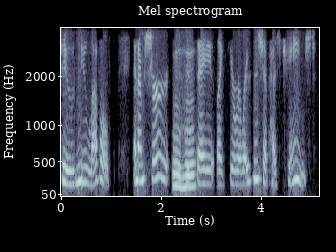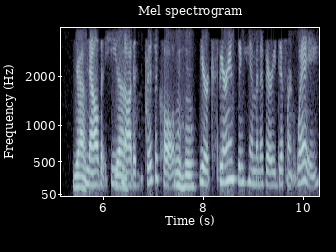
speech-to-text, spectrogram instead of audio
to new levels and i'm sure you Mhm. could say like your relationship has changed Yes. now that he's Yes. not in physical Mhm. you're experiencing him in a very different way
